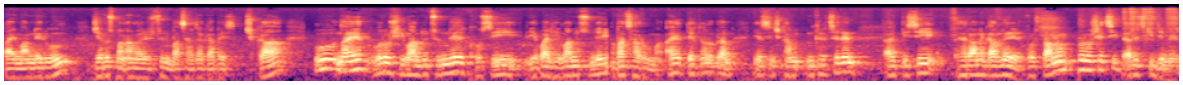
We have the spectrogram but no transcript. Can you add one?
պայմաններում, ջերուսման անհրաժեշտությունը բացարձակապես չկա, ու նաև որոշ հիվանդություններ, քոսի եւ այլ հիվանդությունների բացառումը։ Այդ տեխնոլոգիան ես ինչքան ընթերցել եմ, այդպիսի հերանեկարներ էր խոստանում, որոշեցի ռիսկի դիմել։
